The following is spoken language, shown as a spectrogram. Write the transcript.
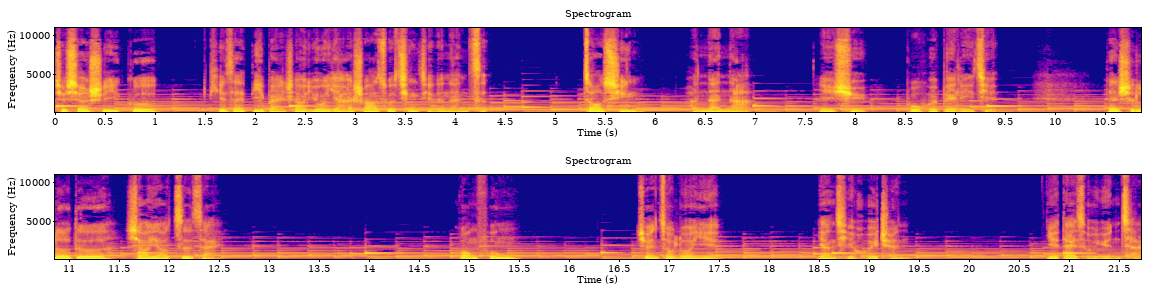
就像是一个贴在地板上用牙刷做清洁的男子，造型很难拿，也许不会被理解，但是乐得逍遥自在。狂风卷走落叶，扬起灰尘，也带走云彩。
